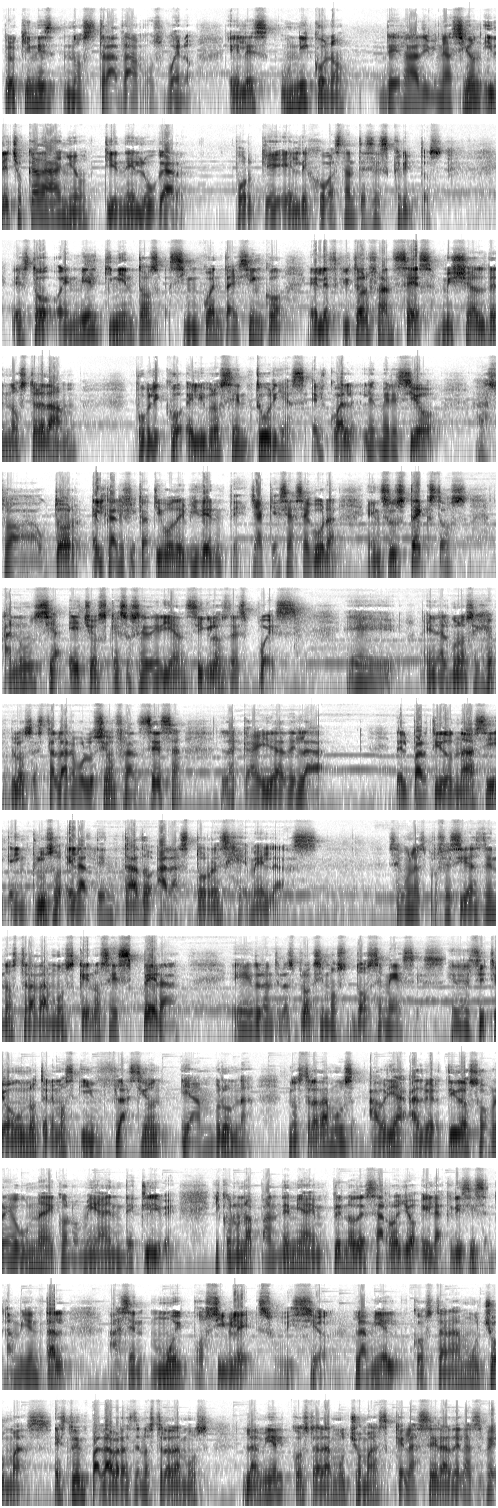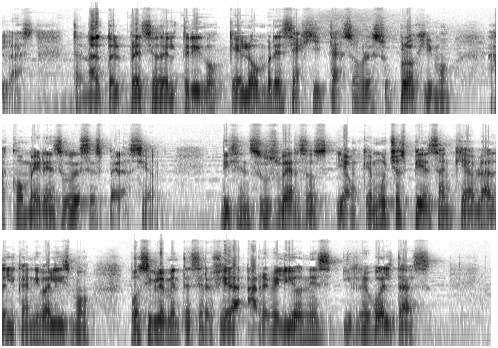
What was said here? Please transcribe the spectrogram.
Pero ¿quién es Nostradamus? Bueno, él es un ícono de la adivinación y de hecho cada año tiene lugar porque él dejó bastantes escritos. Esto en 1555, el escritor francés Michel de Nostradam publicó el libro Centurias, el cual le mereció a su autor el calificativo de vidente, ya que se asegura en sus textos, anuncia hechos que sucederían siglos después. Eh, en algunos ejemplos está la Revolución Francesa, la caída de la, del partido nazi e incluso el atentado a las Torres Gemelas según las profecías de Nostradamus, que nos espera eh, durante los próximos 12 meses. En el sitio 1 tenemos inflación y hambruna. Nostradamus habría advertido sobre una economía en declive y con una pandemia en pleno desarrollo y la crisis ambiental hacen muy posible su visión. La miel costará mucho más. Esto en palabras de Nostradamus, la miel costará mucho más que la cera de las velas. Tan alto el precio del trigo que el hombre se agita sobre su prójimo a comer en su desesperación. Dicen sus versos, y aunque muchos piensan que habla del canibalismo, posiblemente se refiera a rebeliones y revueltas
